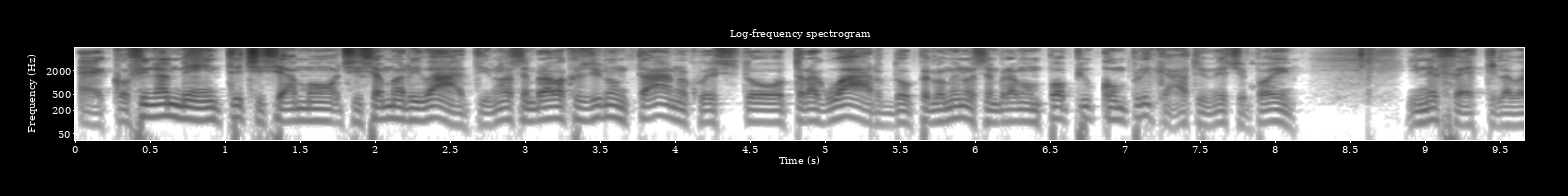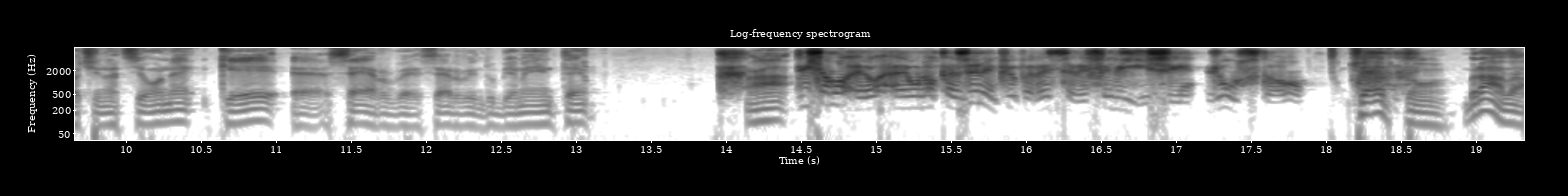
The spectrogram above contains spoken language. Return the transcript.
ecco, finalmente ci siamo, ci siamo arrivati, no? sembrava così lontano questo traguardo, perlomeno sembrava un po' più complicato, invece poi in effetti la vaccinazione che eh, serve, serve indubbiamente Ah. Diciamo è un'occasione in più per essere felici, giusto? Certo, brava.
